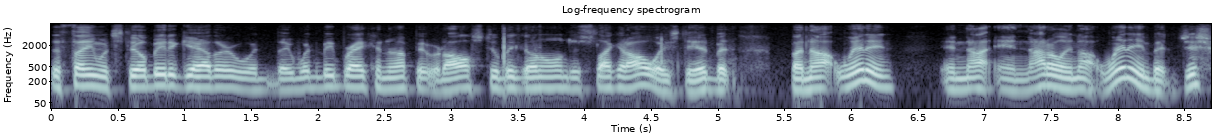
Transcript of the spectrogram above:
the thing would still be together. Would they wouldn't be breaking up? It would all still be going on just like it always did. But by not winning and not and not only not winning, but just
